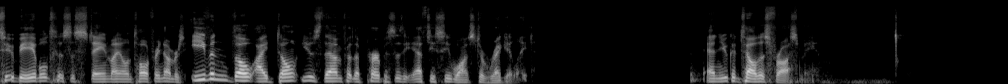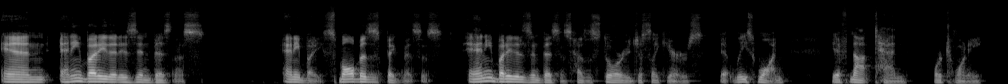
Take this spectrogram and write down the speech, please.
to be able to sustain my own toll free numbers, even though I don't use them for the purposes the FCC wants to regulate. And you can tell this frosts me. And anybody that is in business, anybody, small business, big business, anybody that is in business has a story just like yours, at least one, if not 10 or 20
